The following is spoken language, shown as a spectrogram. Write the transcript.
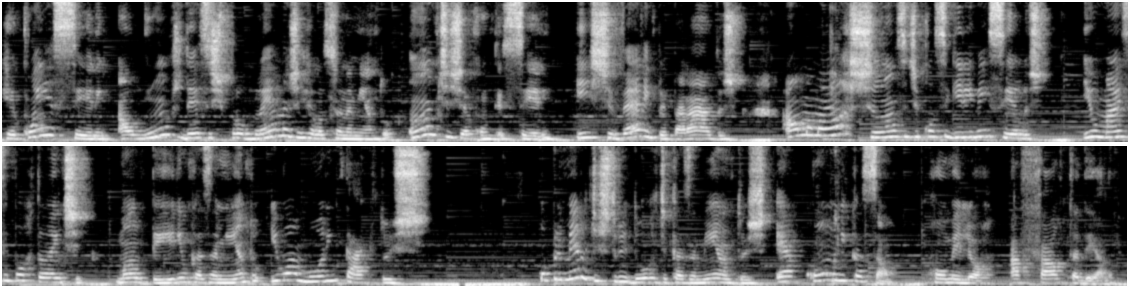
reconhecerem alguns desses problemas de relacionamento antes de acontecerem e estiverem preparados, há uma maior chance de conseguirem vencê-los. E o mais importante, manterem o casamento e o amor intactos. O primeiro destruidor de casamentos é a comunicação, ou melhor, a falta dela.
